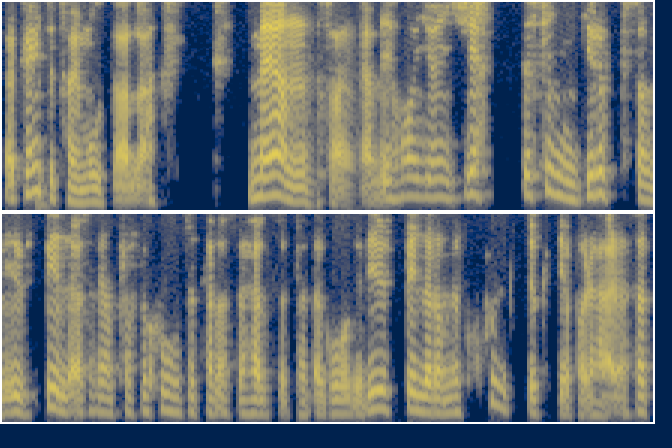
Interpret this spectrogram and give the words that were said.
jag kan ju inte ta emot alla. Men, sa jag, vi har ju en jättefin grupp som vi utbildar, alltså vi har en profession som kallas för hälsopedagoger. Vi utbildar dem, är sjukt duktiga på det här. Så att,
